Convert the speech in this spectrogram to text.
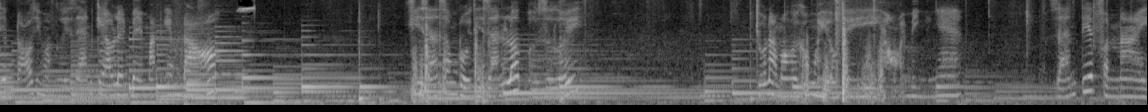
tiếp đó thì mọi người dán keo lên bề mặt em đó. Khi dán xong rồi thì dán lớp ở dưới. Chỗ nào mọi người không hiểu thì hỏi mình nha. Dán tiếp phần này.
